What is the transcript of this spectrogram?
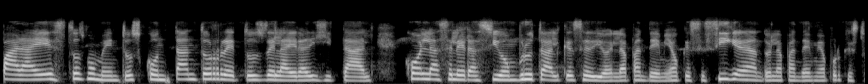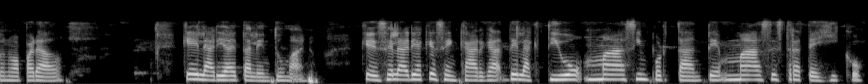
para estos momentos con tantos retos de la era digital, con la aceleración brutal que se dio en la pandemia o que se sigue dando en la pandemia porque esto no ha parado? Que el área de talento humano que es el área que se encarga del activo más importante, más estratégico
